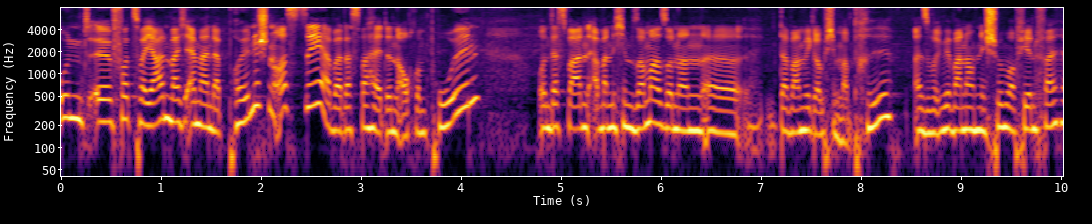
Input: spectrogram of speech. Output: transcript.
Und äh, vor zwei Jahren war ich einmal an der polnischen Ostsee, aber das war halt dann auch in Polen. Und das war aber nicht im Sommer, sondern äh, da waren wir, glaube ich, im April. Also wir waren noch nicht schwimmen auf jeden Fall.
